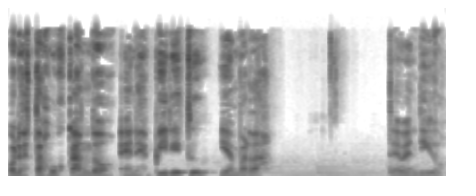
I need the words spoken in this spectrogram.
¿O lo estás buscando en espíritu y en verdad? Te bendigo.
